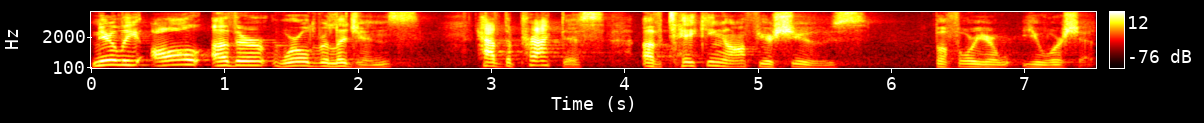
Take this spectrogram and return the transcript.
Nearly all other world religions have the practice of taking off your shoes before you worship.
